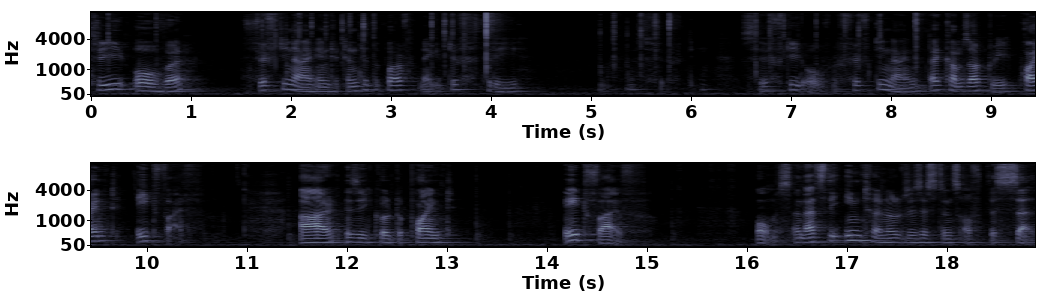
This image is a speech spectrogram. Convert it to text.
3 over 59 into 10 to the power of negative 3 minus 50. 50 over 59 that comes out to be 0.85 R is equal to 0.85 ohms and that's the internal resistance of the cell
